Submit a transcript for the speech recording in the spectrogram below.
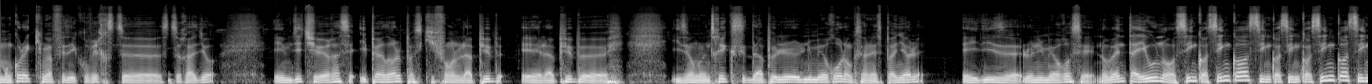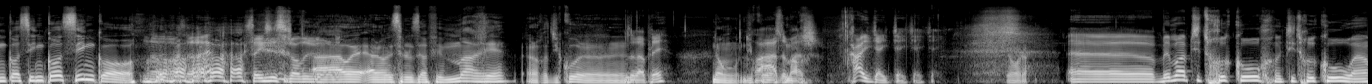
mon collègue qui m'a fait découvrir cette, cette radio. Et il me dit, tu verras, c'est hyper drôle parce qu'ils font la pub. Et la pub, euh, ils ont un truc, c'est d'appeler le numéro, donc c'est en espagnol. Et ils disent, le numéro c'est 91 55 55 55 55. Non, c'est vrai? Ça existe ce genre de numéro. Ah ouais, alors ça nous a fait marrer. Alors du coup, euh, Vous avez appelé? Non, du coup, ah, on dommage. Aïe, aïe, aïe, aïe, aïe. Et voilà. Euh, mais moi, petite reco, un petit reco, hein.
